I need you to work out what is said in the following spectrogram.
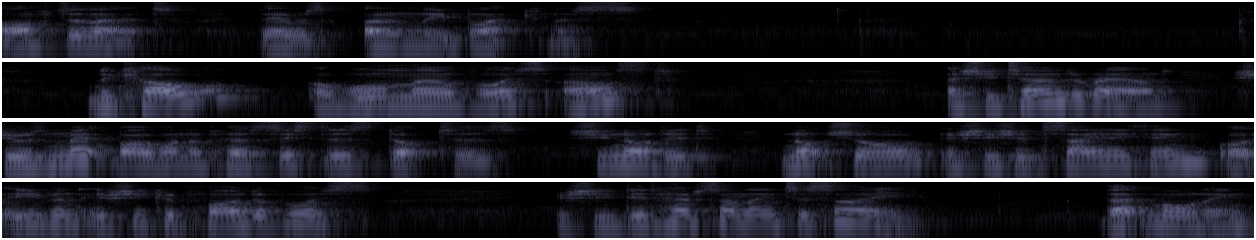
After that, there was only blackness. Nicole, a warm male voice asked. As she turned around, she was met by one of her sister's doctors. She nodded, not sure if she should say anything or even if she could find a voice. If she did have something to say. That morning,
